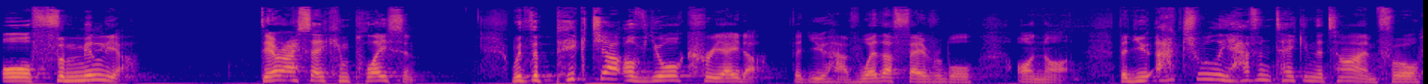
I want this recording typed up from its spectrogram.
or familiar dare I say, complacent with the picture of your Creator that you have, whether favorable or not, that you actually haven't taken the time for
